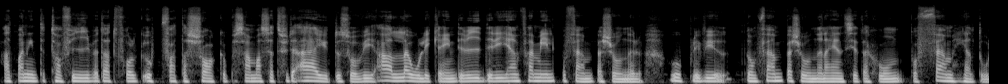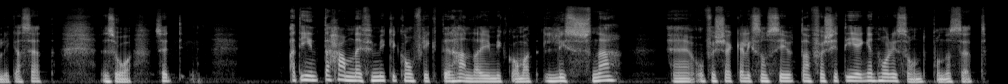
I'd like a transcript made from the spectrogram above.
Att man inte tar för givet att folk uppfattar saker på samma sätt. För det är ju inte så. Vi är alla olika individer. I en familj på fem personer upplever ju de fem personerna en situation på fem helt olika sätt. Så, så att, att inte hamna i för mycket konflikter handlar ju mycket om att lyssna och försöka liksom se utanför sitt egen horisont på något sätt.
